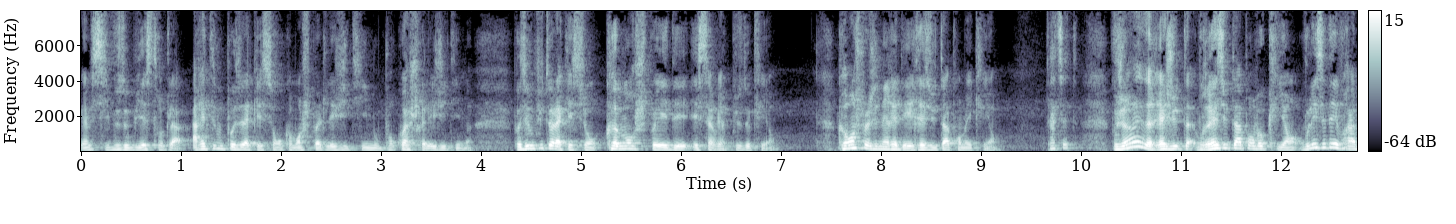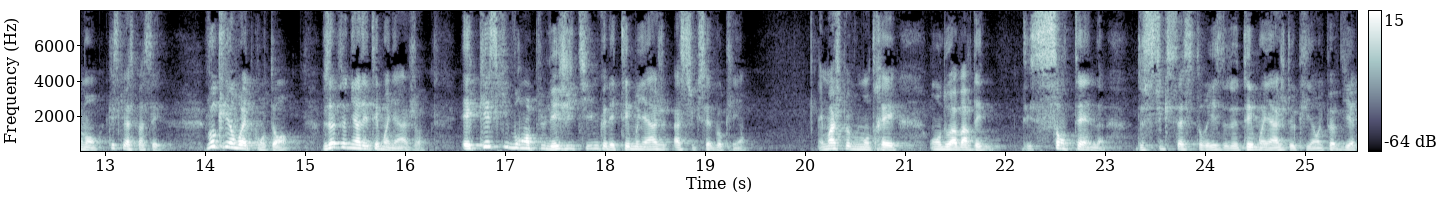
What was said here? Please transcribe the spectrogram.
Même si vous oubliez ce truc-là, arrêtez de vous poser la question comment je peux être légitime ou pourquoi je serai légitime. Posez-vous plutôt la question comment je peux aider et servir plus de clients? Comment je peux générer des résultats pour mes clients? That's it. Vous générez des résultats, pour vos clients, vous les aidez vraiment. Qu'est-ce qui va se passer? Vos clients vont être contents, vous allez obtenir des témoignages. Et qu'est-ce qui vous rend plus légitime que des témoignages à succès de vos clients? Et moi, je peux vous montrer, on doit avoir des, centaines de success stories, de, témoignages de clients. Ils peuvent dire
